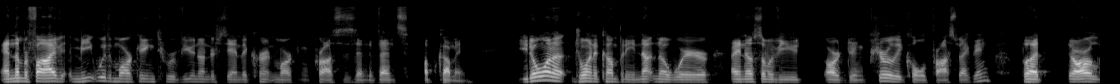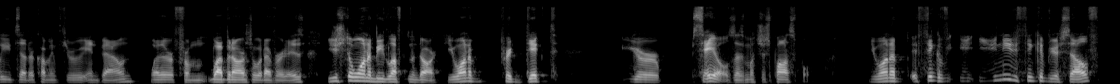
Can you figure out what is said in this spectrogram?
And number five, meet with marketing to review and understand the current marketing process and events upcoming. You don't want to join a company and not know where. I know some of you are doing purely cold prospecting, but there are leads that are coming through inbound, whether from webinars or whatever it is. You just don't want to be left in the dark. You want to predict your sales as much as possible. You want to think of, you need to think of yourself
